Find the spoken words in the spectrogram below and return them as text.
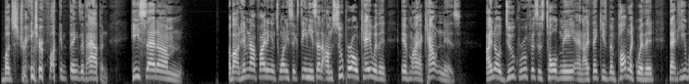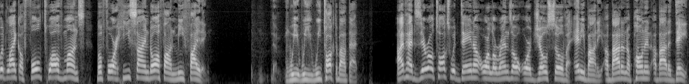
but stranger fucking things have happened. He said um about him not fighting in 2016, he said I'm super okay with it if my accountant is. I know Duke Roufus has told me, and I think he's been public with it, that he would like a full 12 months before he signed off on me fighting. We we we talked about that. I've had zero talks with Dana or Lorenzo or Joe Silva, anybody, about an opponent, about a date.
